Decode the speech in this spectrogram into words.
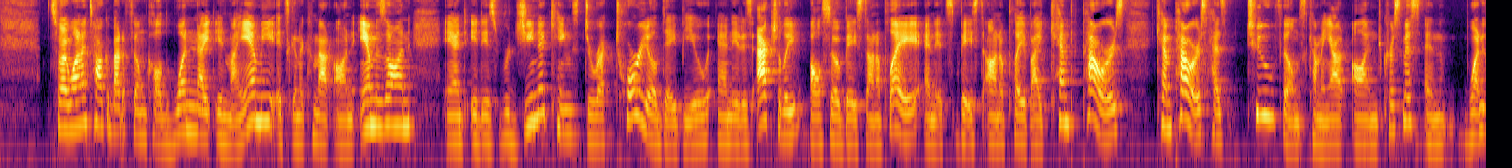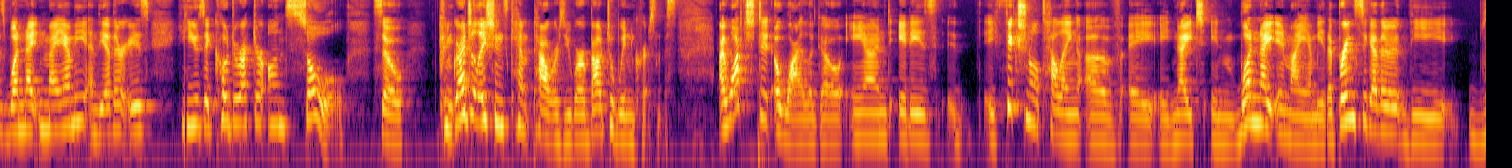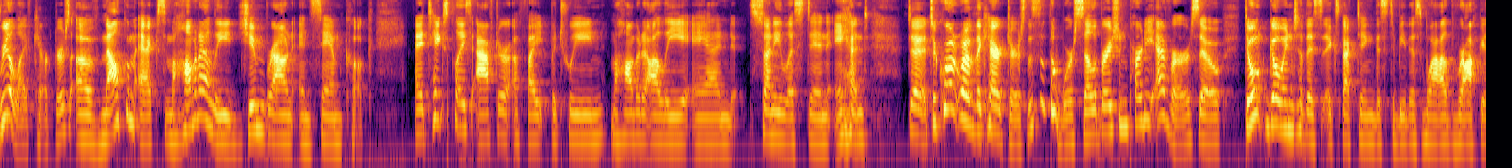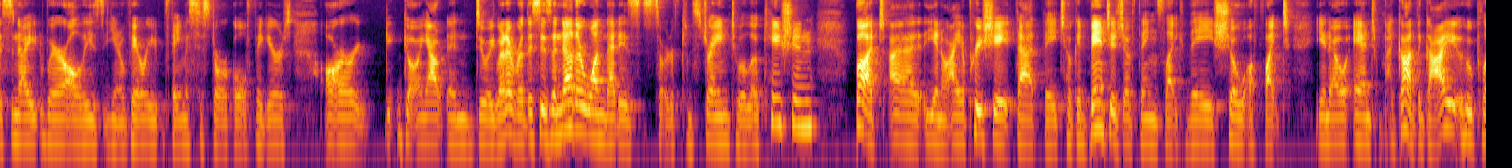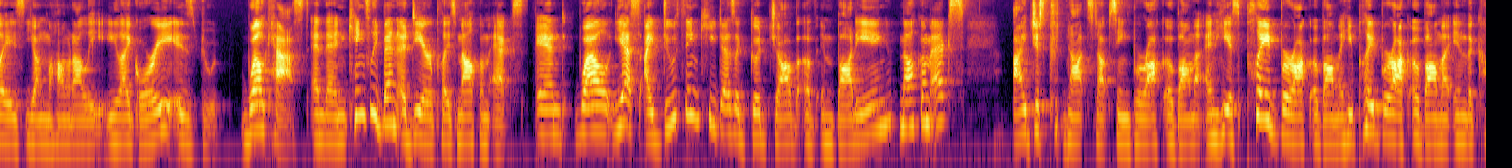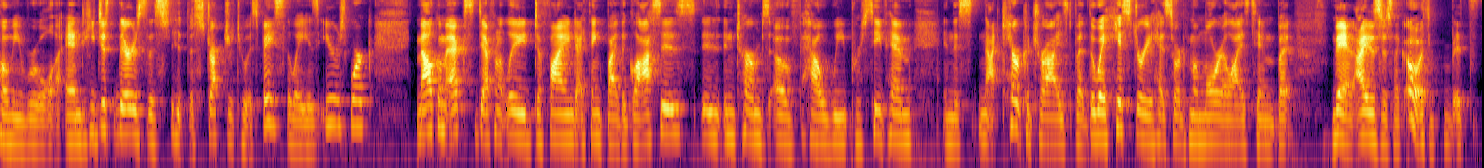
So I want to talk about a film called One Night in Miami. It's going to come out on Amazon, and it is Regina King's directorial debut, and it is actually also based on a play, and it's based on a play by Kemp Powers. Kemp Powers has two films coming out on Christmas, and one is One Night in Miami, and the other is he was a co-director on Soul. So Congratulations, Kemp Powers, you are about to win Christmas. I watched it a while ago, and it is a fictional telling of a, a night in one night in Miami that brings together the real life characters of Malcolm X, Muhammad Ali, Jim Brown, and Sam Cooke. And it takes place after a fight between Muhammad Ali and Sonny Liston and to, to quote one of the characters, this is the worst celebration party ever. So don't go into this expecting this to be this wild, raucous night where all these, you know, very famous historical figures are going out and doing whatever. This is another one that is sort of constrained to a location. But, uh, you know, I appreciate that they took advantage of things like they show a fight, you know, and my God, the guy who plays young Muhammad Ali, Eli Goree, is well cast. And then Kingsley Ben-Adir plays Malcolm X. And while, yes, I do think he does a good job of embodying Malcolm X, I just could not stop seeing Barack Obama. And he has played Barack Obama. He played Barack Obama in the Comey rule. And he just, there's this, the structure to his face, the way his ears work. Malcolm X definitely defined, I think, by the glasses in terms of how we perceive him in this, not caricaturized, but the way history has sort of memorialized him. But man, I was just like, oh, it's, it's,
